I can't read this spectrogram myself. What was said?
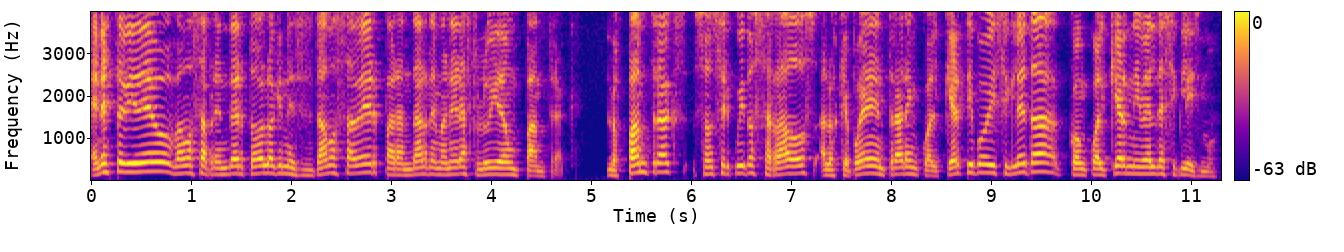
En este video vamos a aprender todo lo que necesitamos saber para andar de manera fluida un pump track. Los pump tracks son circuitos cerrados a los que pueden entrar en cualquier tipo de bicicleta con cualquier nivel de ciclismo.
